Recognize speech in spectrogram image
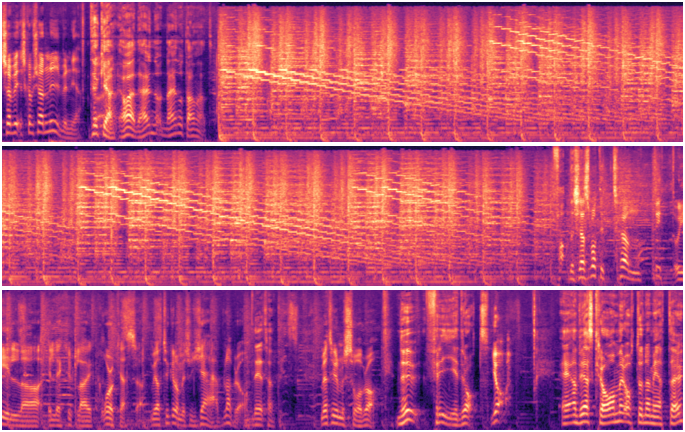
ska, vi, ska vi köra en ny vignett? Tycker jag. Ja, det här är, det här är något annat. Det känns som att det är töntigt att gilla Electric Light Orchestra. Men jag tycker de är så jävla bra. Det är töntigt. Men jag tycker de är så bra. Nu friidrott. Ja! Eh, Andreas Kramer 800 meter.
